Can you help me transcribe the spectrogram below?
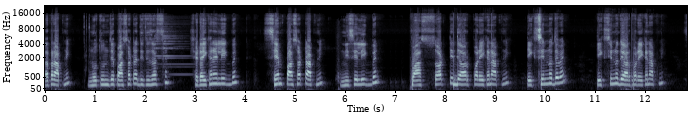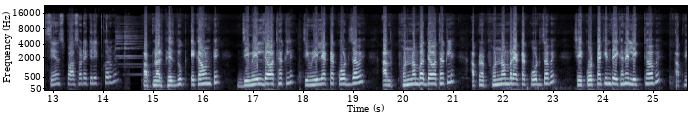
তারপর আপনি নতুন যে পাসওয়ার্ডটা দিতে যাচ্ছেন, সেটা এখানে লিখবেন। সেম পাসওয়ার্ডটা আপনি নিচে লিখবেন। পাসওয়ার্ডটি দেওয়ার পরে এখানে আপনি টিক চিহ্ন দেবেন। টিক চিহ্ন দেওয়ার পরে এখানে আপনি চেঞ্জ পাসওয়ার্ডে ক্লিক করবেন। আপনার ফেসবুক অ্যাকাউন্টে জিমেইল দেওয়া থাকলে জিমেইলে একটা কোড যাবে আর ফোন নাম্বার দেওয়া থাকলে আপনার ফোন নাম্বারে একটা কোড যাবে। সেই কোডটা কিন্তু এখানে লিখতে হবে। আপনি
